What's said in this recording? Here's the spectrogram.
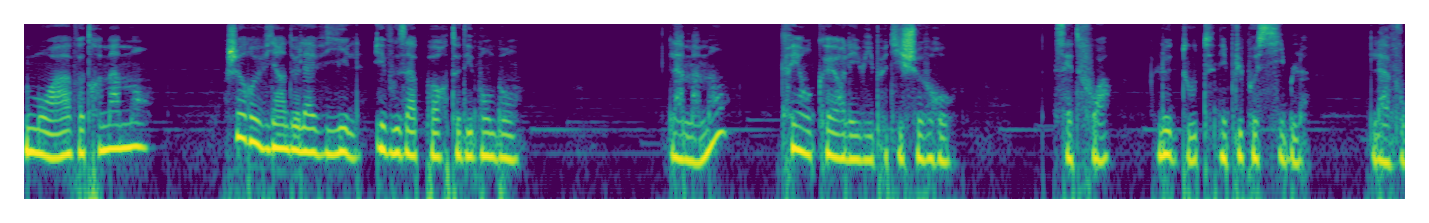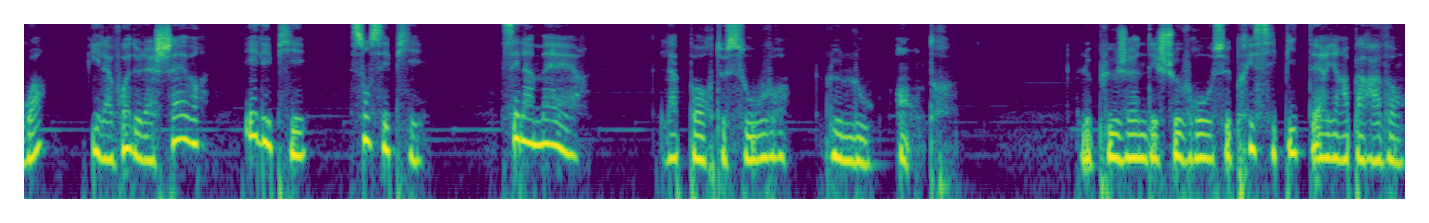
moi, votre maman. Je reviens de la ville et vous apporte des bonbons. La maman crient en chœur les huit petits chevreaux. Cette fois, le doute n'est plus possible. La voix est la voix de la chèvre et les pieds sont ses pieds. C'est la mère. La porte s'ouvre, le loup entre. Le plus jeune des chevreaux se précipite derrière un paravent.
